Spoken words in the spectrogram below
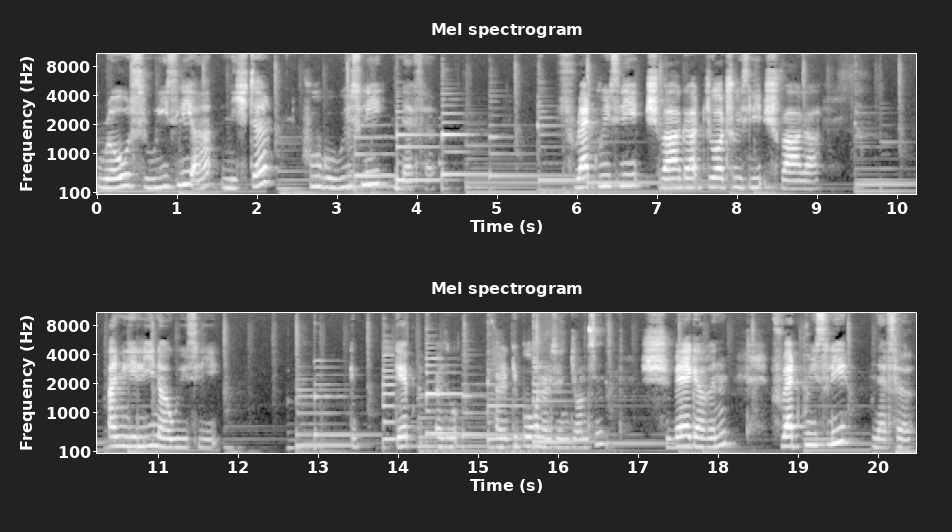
Rose Weasley, ah, Nichte. Hugo Weasley, Neffe. Fred Weasley, Schwager. George Weasley, Schwager. Angelina Weasley, Geb, also äh, geboren als Johnson, Schwägerin, Fred Weasley, Neffe,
